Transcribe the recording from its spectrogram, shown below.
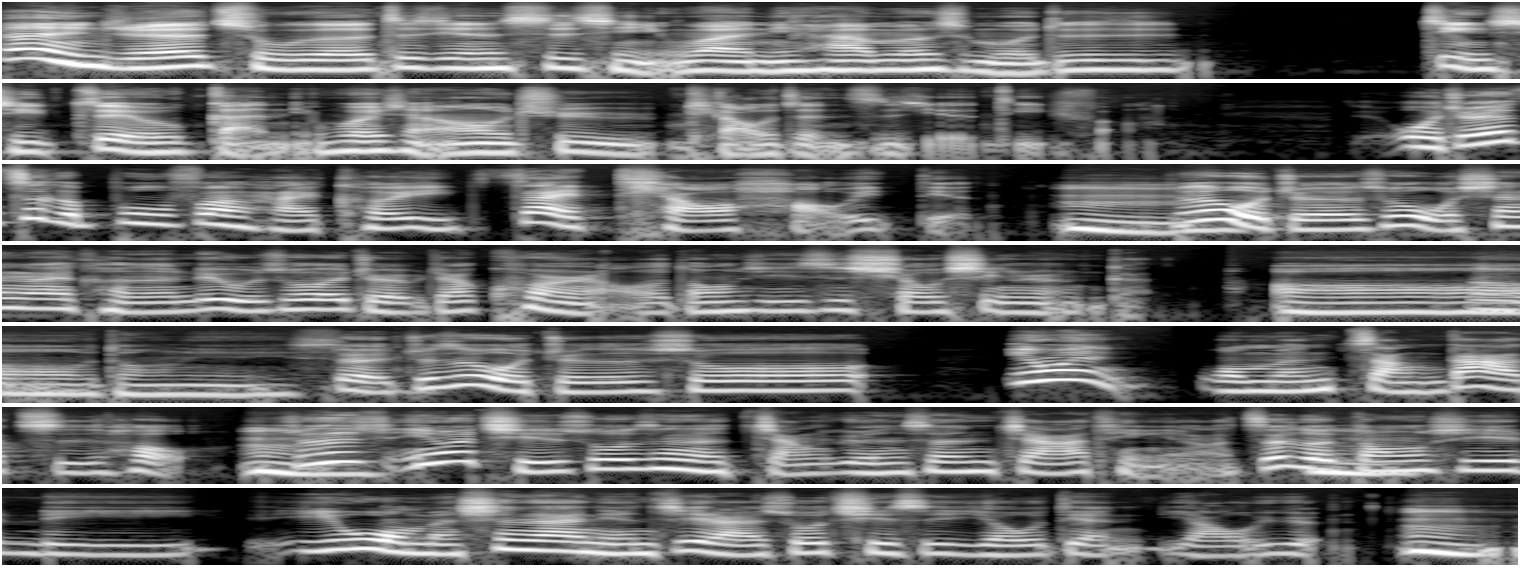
那你觉得除了这件事情以外，你还有没有什么就是？近期最有感，你会想要去调整自己的地方？我觉得这个部分还可以再调好一点。嗯，就是我觉得说，我现在可能，例如说，会觉得比较困扰的东西是修信任感。哦，我懂你的意思。对，就是我觉得说，因为我们长大之后，嗯、就是因为其实说真的，讲原生家庭啊，这个东西离以我们现在年纪来说，其实有点遥远。嗯，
